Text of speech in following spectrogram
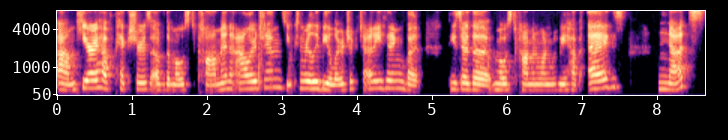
Um, here I have pictures of the most common allergens. You can really be allergic to anything, but these are the most common ones. We have eggs, nuts.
